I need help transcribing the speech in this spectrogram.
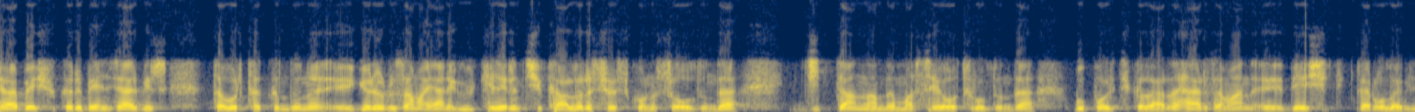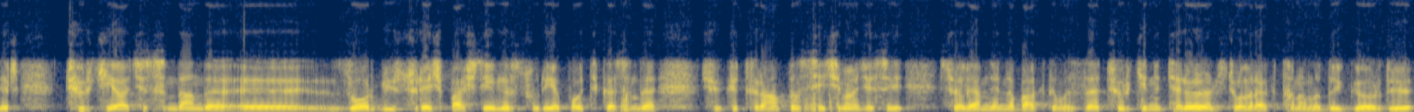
aşağı beş yukarı benzer bir tavır takındığını e, görüyoruz ama yani ülkelerin çıkarları söz konusu olduğunda, ciddi anlamda masaya oturulduğunda bu politikalarda her zaman e, değişiklikler olabilir. Türkiye açısından da e, zor bir süreç başlayabilir Suriye politikasında. Çünkü Trump'ın seçim öncesi söylemlerine baktığımızda Türkiye'nin terör örgütü olarak tanımladığı, gördüğü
